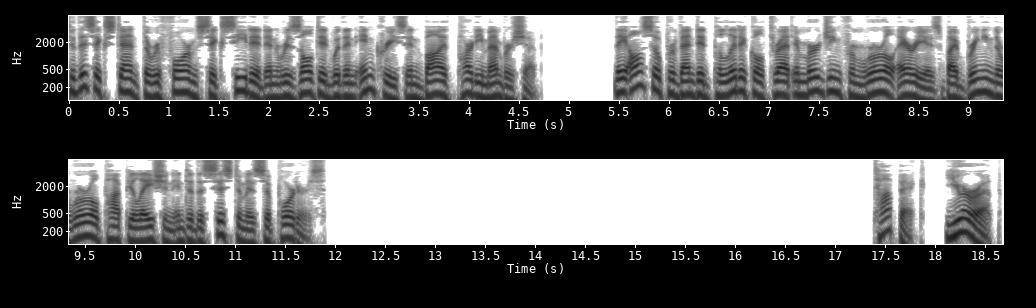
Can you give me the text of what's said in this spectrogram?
To this extent the reforms succeeded and resulted with an increase in Ba'ath Party membership. They also prevented political threat emerging from rural areas by bringing the rural population into the system as supporters. Europe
